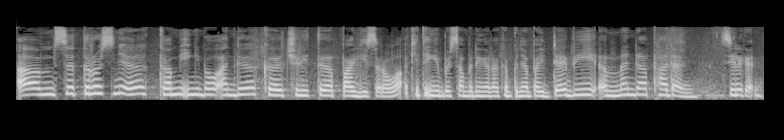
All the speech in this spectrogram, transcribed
Um, seterusnya, kami ingin bawa anda ke cerita Pagi Sarawak. Kita ingin bersama dengan rakan penyampai Debbie Amanda Padan. Silakan.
